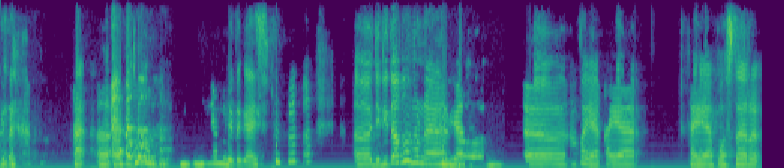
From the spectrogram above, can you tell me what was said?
gitu Kak, eh, aku tuh merusak gitu guys Eh, jadi tuh aku pernah lihat eh, apa ya kayak kayak poster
